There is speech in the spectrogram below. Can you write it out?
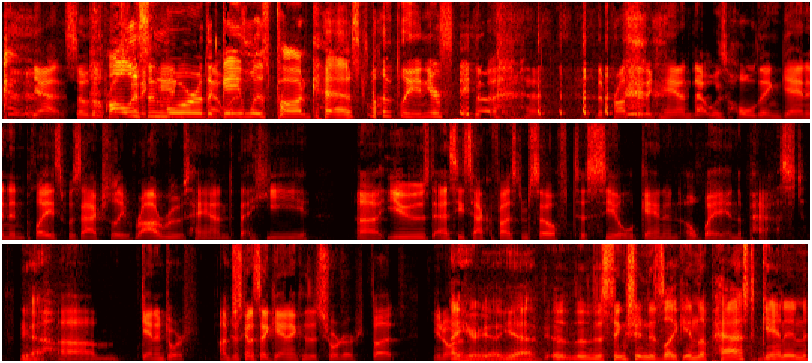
one. Yeah. So the I'll prosthetic listen more at the that was- Gameless podcast monthly in your face. the, the prosthetic hand that was holding Ganon in place was actually Rauru's hand that he uh, used as he sacrificed himself to seal Ganon away in the past. Yeah. Um, Ganondorf. I'm just gonna say Ganon because it's shorter, but you know. I what hear you. Yeah, Uh, the distinction is like in the past, Ganon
